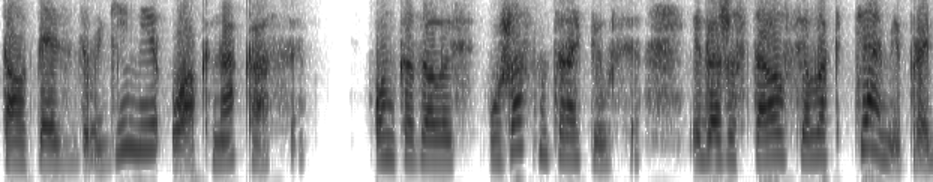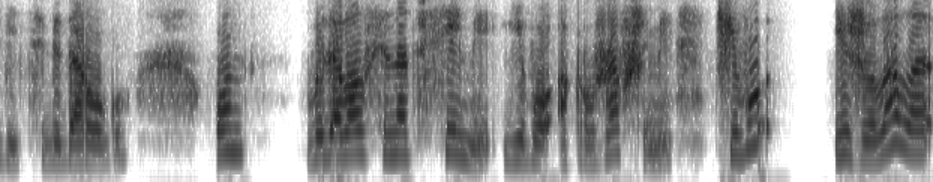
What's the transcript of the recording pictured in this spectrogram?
толпясь с другими у окна кассы. Он, казалось, ужасно торопился и даже старался локтями пробить себе дорогу. Он выдавался над всеми его окружавшими, чего и желала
